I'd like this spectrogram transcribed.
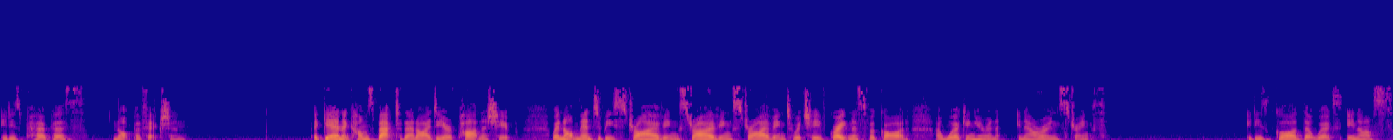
It is purpose, not perfection. Again, it comes back to that idea of partnership. We're not meant to be striving, striving, striving to achieve greatness for God and working here in, in our own strength. It is God that works in us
